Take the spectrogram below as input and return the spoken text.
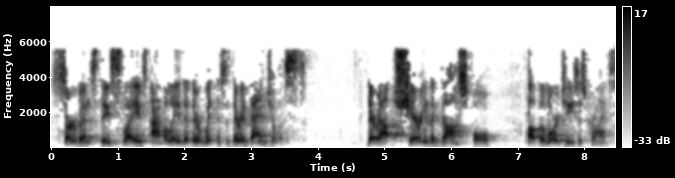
servants, these slaves, I believe that they're witnesses, they're evangelists. They're out sharing the gospel of the Lord Jesus Christ.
